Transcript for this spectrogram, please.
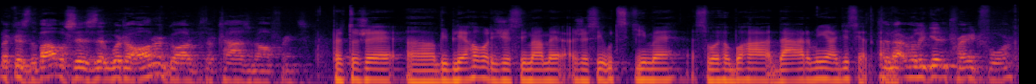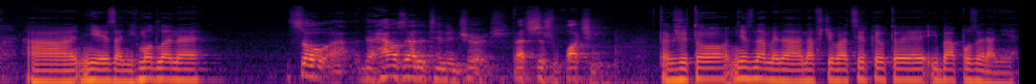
because the Bible says that we're to honor God with our tithes and offerings. pretože uh, Biblia hovorí, že si, máme, že si uctíme svojho Boha dármi a They're desiatkami. not really getting prayed for. A nie je za nich modlené, So uh, the how's that attending church? That's just watching. takže to neznamená navštevovať církev, to je iba pozeranie.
